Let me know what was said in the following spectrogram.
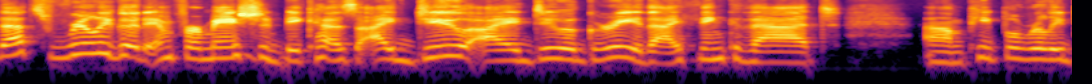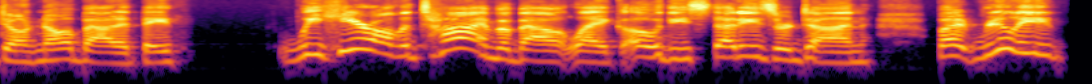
That's really good information because I do, I do agree that I think that um, people really don't know about it. They we hear all the time about like oh these studies are done but really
